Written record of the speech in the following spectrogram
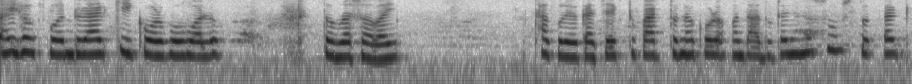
যাই হোক বন্ধুরা, আর কী করব বলো? তোমরা সবাই ঠাকুরের কাছে একটু প্রার্থনা করো, আমার দাদুটা যেন সুস্থ থাকে।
